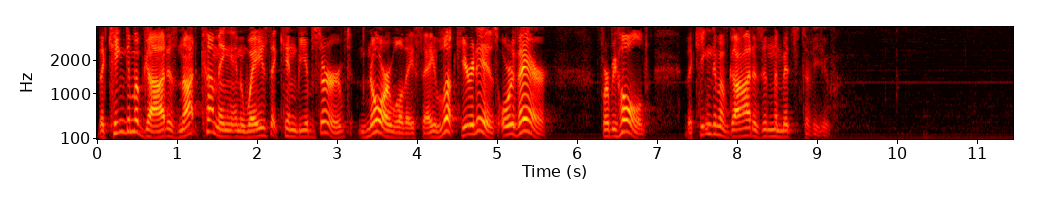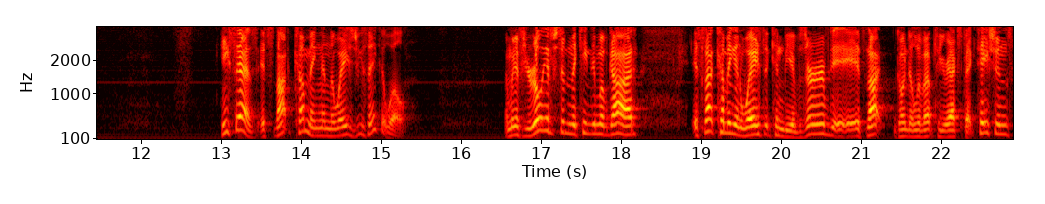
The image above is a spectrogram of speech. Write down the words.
The kingdom of God is not coming in ways that can be observed, nor will they say, Look, here it is, or there. For behold, the kingdom of God is in the midst of you. He says, It's not coming in the ways you think it will. I mean, if you're really interested in the kingdom of God, it's not coming in ways that can be observed. It's not going to live up to your expectations.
